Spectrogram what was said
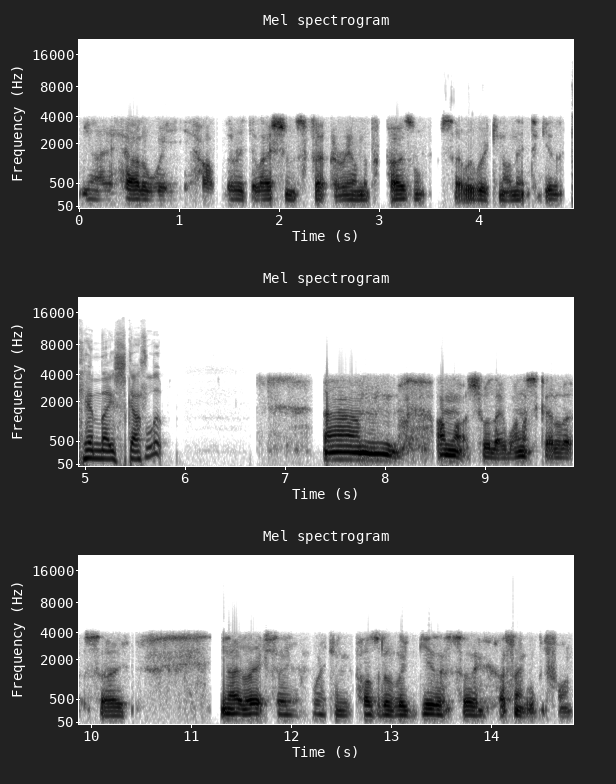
you know, how do we help the regulations fit around the proposal? So we're working on that together. Can they scuttle it? Um, I'm not sure they want to scuttle it. So, you know, we're actually working positively together. So I think we'll be fine.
